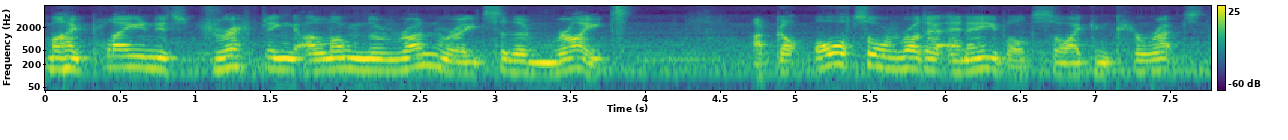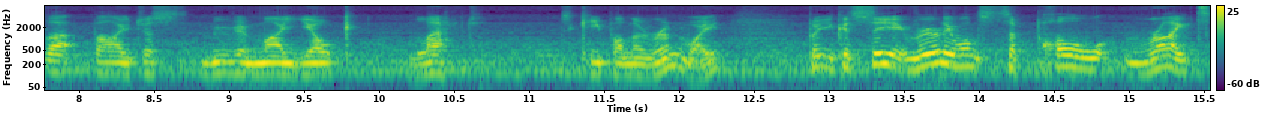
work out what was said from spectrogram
my plane is drifting along the runway to the right. I've got auto rudder enabled so I can correct that by just moving my yoke left to keep on the runway. But you can see it really wants to pull right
